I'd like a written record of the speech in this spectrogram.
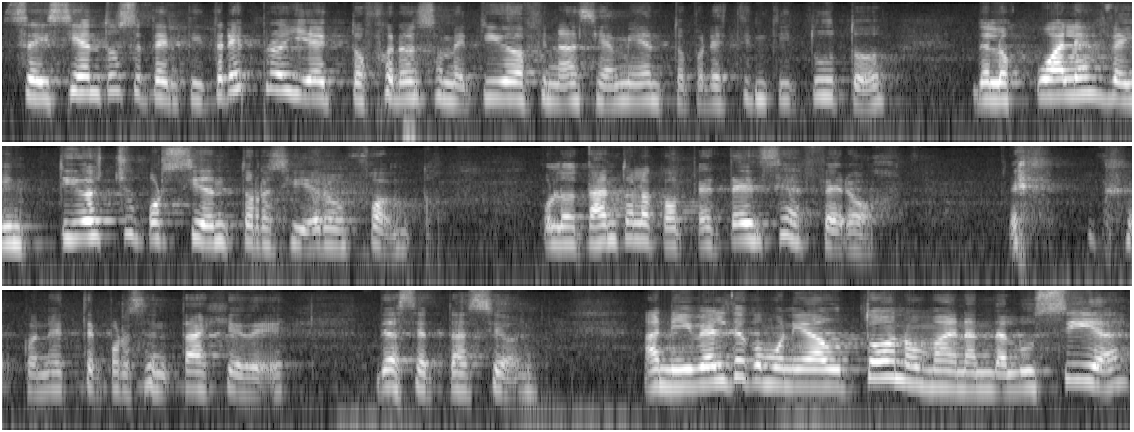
673 proyectos fueron sometidos a financiamiento por este instituto, de los cuales 28% recibieron fondos. Por lo tanto, la competencia es feroz con este porcentaje de, de aceptación. A nivel de comunidad autónoma, en Andalucía,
